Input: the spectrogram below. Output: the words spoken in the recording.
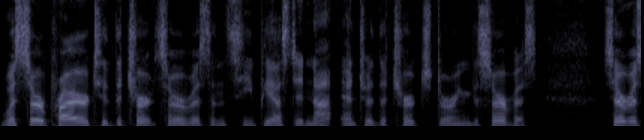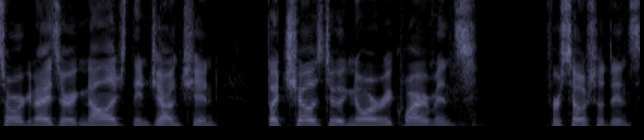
was served prior to the church service, and CPS did not enter the church during the service. Service organizer acknowledged the injunction, but chose to ignore requirements for social dis-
